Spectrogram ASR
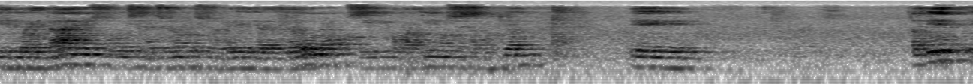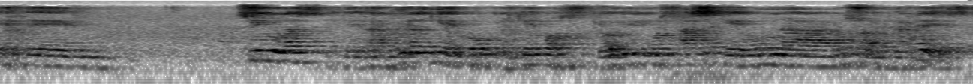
tiene 40 años, hoy se mencionó que es una ley de la dictadura, sí compartimos esa cuestión. Eh, también, este, sin dudas, este, el transcurrido del tiempo los tiempos que hoy vivimos hace que una, no solamente las leyes,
